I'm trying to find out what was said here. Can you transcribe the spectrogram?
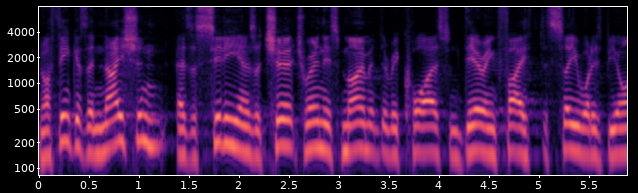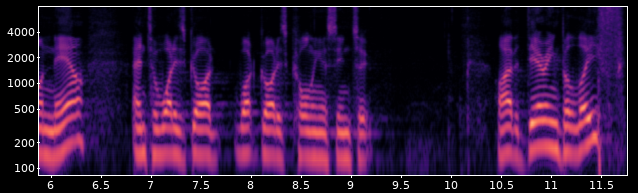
And I think as a nation, as a city, and as a church, we're in this moment that requires some daring faith to see what is beyond now and to what is God, what God is calling us into. I have a daring belief,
